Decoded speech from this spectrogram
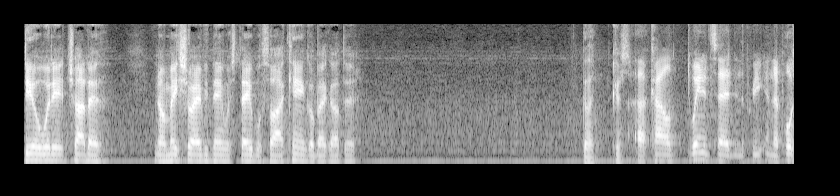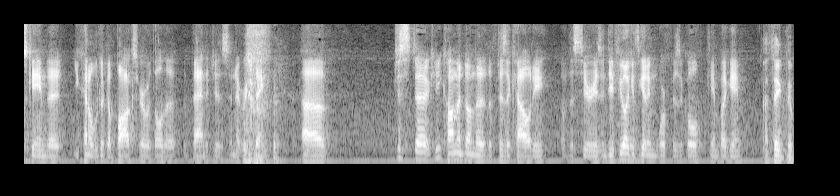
deal with it, try to, you know, make sure everything was stable so I can go back out there. Go ahead, Chris. Uh, Kyle, Dwyane had said in the pre in the post game that you kind of looked like a boxer with all the, the bandages and everything. uh, just uh, can you comment on the, the physicality of the series, and do you feel like it's getting more physical game by game? I think the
